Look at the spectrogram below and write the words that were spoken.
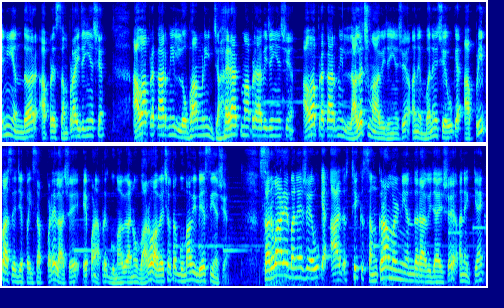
એની અંદર આપણે સંપડાઈ જઈએ છીએ. આવા પ્રકારની લોભામણી જાહેરાતમાં આપણે આવી જઈએ છીએ, આવા પ્રકારની લાલચમાં આવી જઈએ છીએ અને બને છે એવું કે આપણી પાસે જે પૈસા પડેલા છે એ પણ આપણે ગુમાવવાનો વારો આવે છે તો ગુમાવી બેસીએ છીએ. સરવાળે બને છે એવું કે આર્થિક સંક્રમણની અંદર આવી જાય છે અને ક્યાંક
